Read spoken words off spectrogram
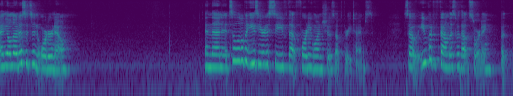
And you'll notice it's in order now. And then it's a little bit easier to see if that 41 shows up three times. So you could have found this without sorting, but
